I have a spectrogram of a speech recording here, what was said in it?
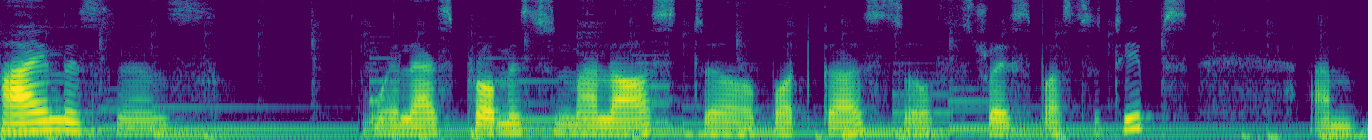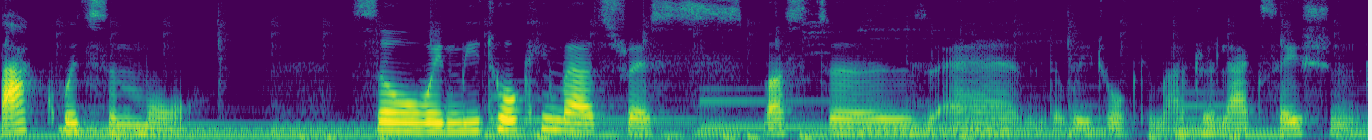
Hi, listeners. Well, as promised in my last uh, podcast of Stress Buster Tips, I'm back with some more. So, when we're talking about stress busters and we're talking about relaxation,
